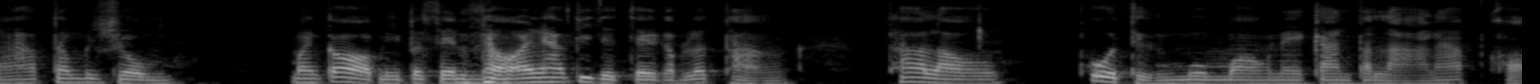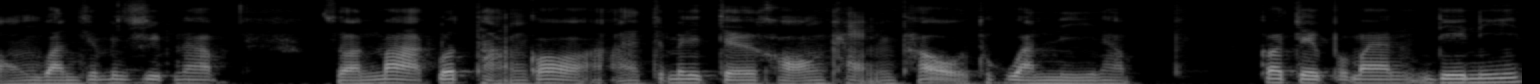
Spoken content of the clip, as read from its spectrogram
นะครับท่านผู้ชม มันก็มีเปอร์เซ็นต์น้อยนะครับ ที่จะเจอกับรถถัง ถ้าเราพูดถึงมุมมองในการตลาดนะครับของวันแชมเปี้ยนชิพนะครับ ส่วนมากรถถังก็อาจจะไม่ได้เจอของแข็งเท่าทุกวันนี้นะครับ ก็เจอประมาณเดนิส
